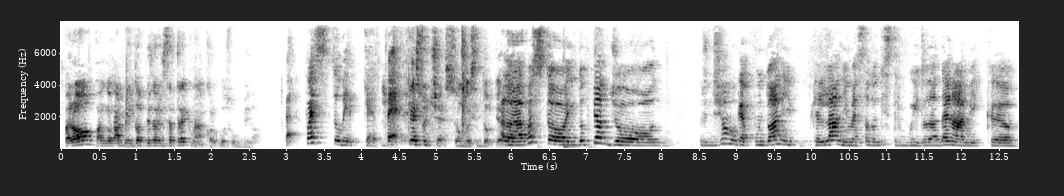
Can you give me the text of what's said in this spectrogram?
però quando cambio il doppiatore in Star Trek me ne accorgo subito. Beh, questo perché? Bene. Che è successo con questi doppiatori? Allora, questo il doppiaggio, diciamo che appunto che l'anime è stato distribuito da Dynamic eh,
